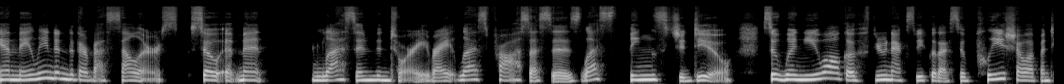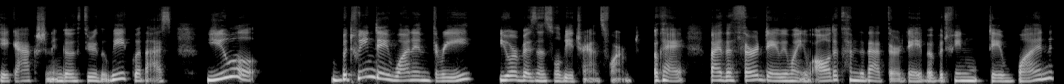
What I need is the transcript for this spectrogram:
And they leaned into their best sellers. So it meant less inventory, right? Less processes, less things to do. So when you all go through next week with us, so please show up and take action and go through the week with us. You will, between day one and three, your business will be transformed. Okay. By the third day, we want you all to come to that third day. But between day one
